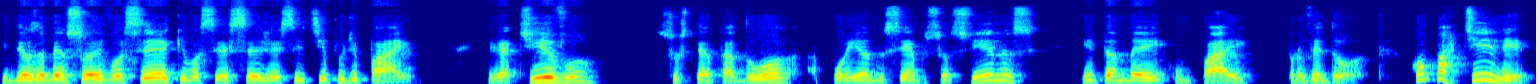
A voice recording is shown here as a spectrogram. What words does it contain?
Que Deus abençoe você, que você seja esse tipo de pai, criativo, sustentador, apoiando sempre seus filhos e também um pai provedor. Compartilhe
